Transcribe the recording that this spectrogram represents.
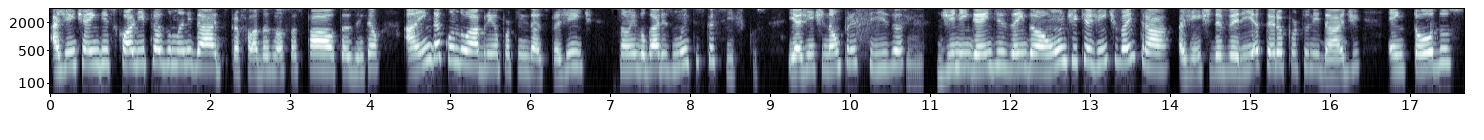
a gente ainda escolhe ir para as humanidades para falar das nossas pautas. Então, ainda quando abrem oportunidades para a gente, são em lugares muito específicos. E a gente não precisa Sim. de ninguém dizendo aonde que a gente vai entrar. A gente deveria ter oportunidade em todos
